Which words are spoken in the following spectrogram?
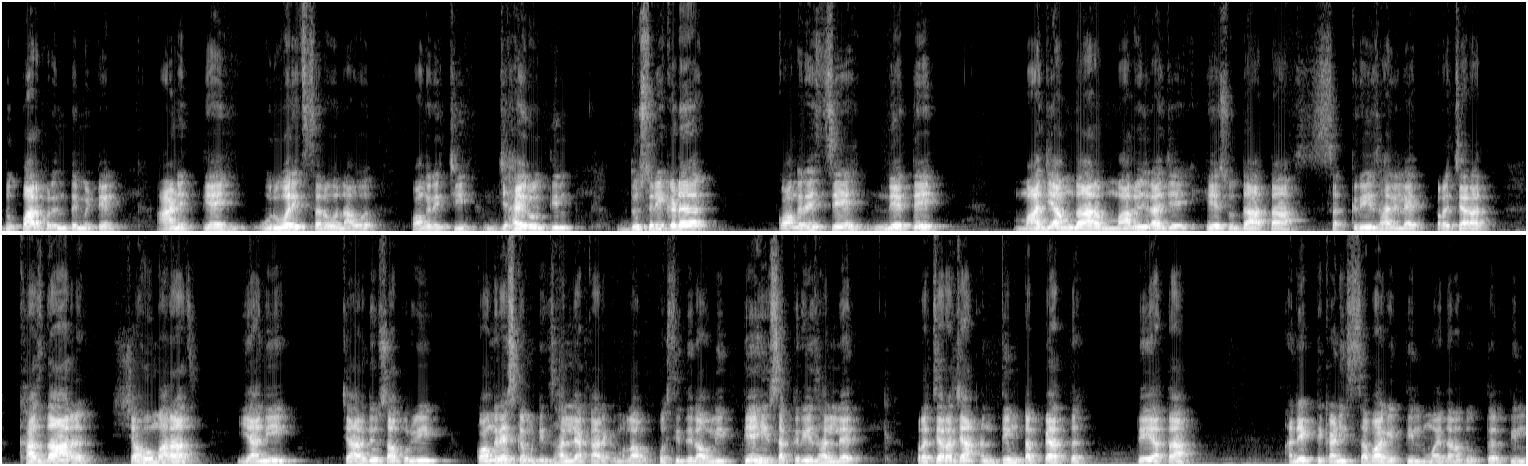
दुपारपर्यंत मिटेल आणि ते उर्वरित सर्व नावं काँग्रेसची जाहीर होतील. दुसरीकडं काँग्रेसचे नेते माजी आमदार मालुजराजे हे सुद्धा आता सक्रिय झालेले आहेत प्रचारात. खासदार शाहू महाराज यांनी चार दिवसापूर्वी काँग्रेस कमिटीत झालेल्या कार्यक्रमाला उपस्थिती लावली. तेही सक्रिय झालेले आहेत. प्रचाराच्या अंतिम टप्प्यात ते आता अनेक ठिकाणी सभा घेतील मैदानात उतरतील.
